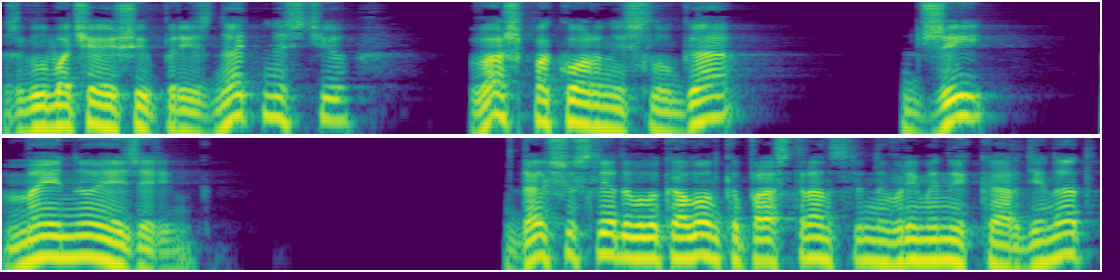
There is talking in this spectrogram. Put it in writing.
С глубочайшей признательностью, ваш покорный слуга Джи Мейнуэзеринг. Дальше следовала колонка пространственно-временных координат,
